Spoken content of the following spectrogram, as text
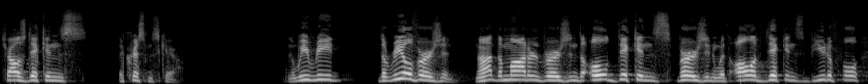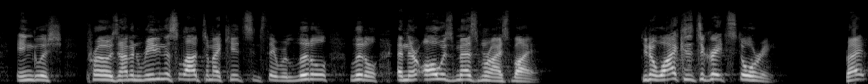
Charles Dickens' A Christmas Carol. And we read the real version, not the modern version, the old Dickens version with all of Dickens' beautiful English prose. And I've been reading this aloud to my kids since they were little, little, and they're always mesmerized by it. Do you know why? Because it's a great story, right?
